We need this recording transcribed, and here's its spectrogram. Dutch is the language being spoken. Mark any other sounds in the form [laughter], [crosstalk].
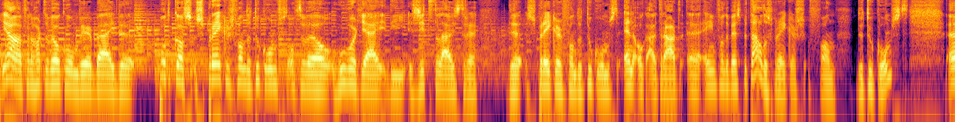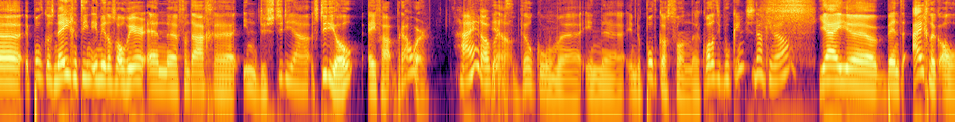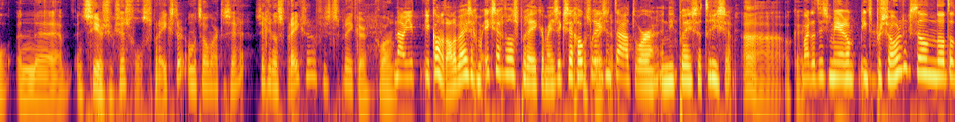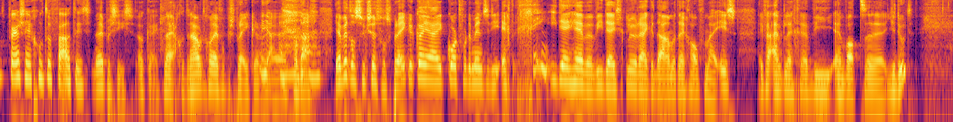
Ja, van harte welkom weer bij de podcast Sprekers van de Toekomst. Oftewel, hoe word jij die zit te luisteren? De spreker van de toekomst. En ook uiteraard uh, een van de best betaalde sprekers van de toekomst. Uh, podcast 19 inmiddels alweer. En uh, vandaag in de studio Eva Brouwer. Hi Robert. Ja, welkom uh, in, uh, in de podcast van uh, Quality Bookings. Dankjewel. Jij bent eigenlijk al een, een zeer succesvol spreekster, om het zo maar te zeggen. Zeg je dan spreekster of is het spreker gewoon? Nou, je, je kan het allebei zeggen, maar ik zeg wel spreker. Maar ik zeg ook presentator en niet presentatrice. Ah, oké. Okay. Maar dat is meer een, iets persoonlijks dan dat het per se goed of fout is. Nee, precies. Oké. Okay. Nou ja, goed, dan houden we het gewoon even op spreker ja. vandaag. [laughs] jij bent al succesvol spreker. Kan jij kort voor de mensen die echt geen idee hebben wie deze kleurrijke dame tegenover mij is, even uitleggen wie en wat uh, je doet?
